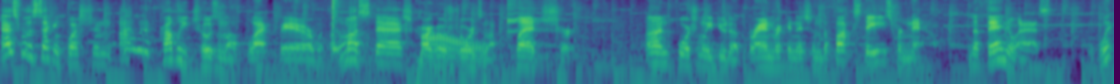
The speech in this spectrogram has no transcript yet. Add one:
As for the second question, I would have probably chosen a black bear with a mustache, cargo shorts, and a plaid shirt. Unfortunately, due to brand recognition, the fox stays for now. Nathaniel asked, what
